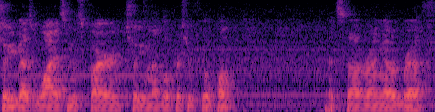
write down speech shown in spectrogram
Show you guys why it's misfire. Show you my low pressure fuel pump. It's uh, running out of breath.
